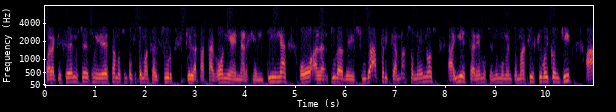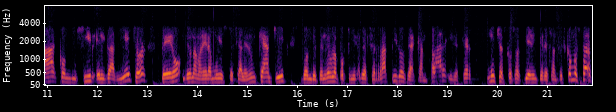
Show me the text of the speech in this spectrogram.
Para que se den ustedes una idea, estamos un poquito más al sur que la Patagonia en Argentina o a la altura de Sudáfrica más o menos. Ahí estaremos en un momento más. Y es que voy con Jeep a conducir el Gladiator, pero de una manera muy especial, en un Camp Jeep donde tendremos la oportunidad de hacer rápidos, de acampar y de hacer muchas cosas bien interesantes. ¿Cómo estás,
